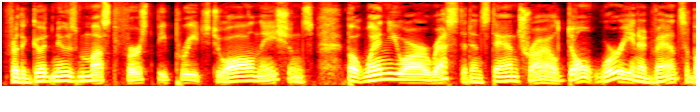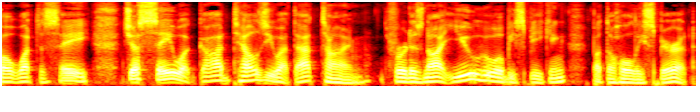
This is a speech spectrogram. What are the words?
For the good news must first be preached to all nations. But when you are arrested and stand trial, don't worry in advance about what to say. Just say what God tells you at that time, for it is not you who will be speaking, but the Holy Spirit.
